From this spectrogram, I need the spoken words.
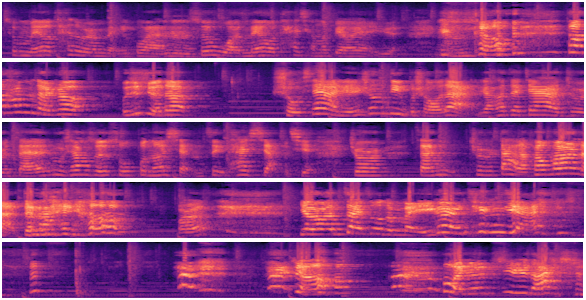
就没有太多人围观，嗯所以我没有太强的表演欲。然后到他们那儿之后，我就觉得，首先啊，人生地不熟的，然后再加上就是咱入乡随俗，不能显得自己太小气，就是咱就是大大方方的，对吧？然后我说，要让在座的每一个人听见，然后我就巨大声，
